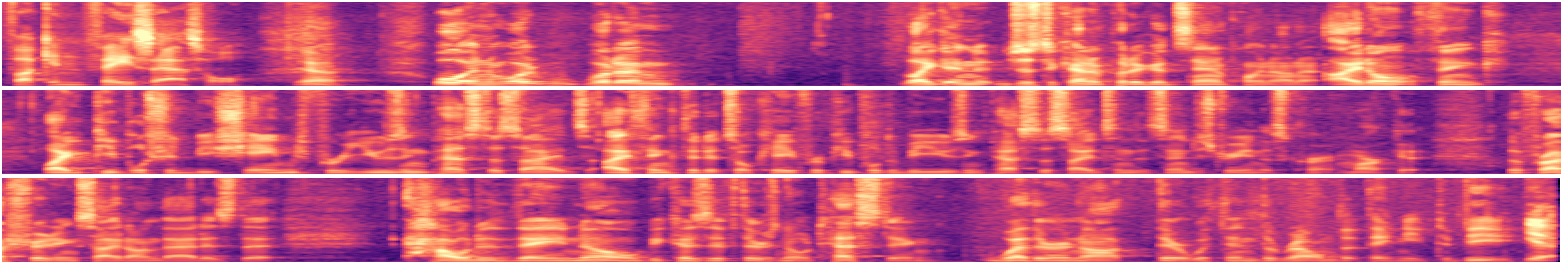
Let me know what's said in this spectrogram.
fucking face asshole. Yeah. Well, and what what I'm like, and just to kind of put a good standpoint on it, I don't think like people should be shamed for using pesticides. I think that it's okay for people to be using pesticides in this industry in this current market. The frustrating side on that is that how do they know? Because if there's no testing, whether or not they're within the realm that they need to be. Yeah.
